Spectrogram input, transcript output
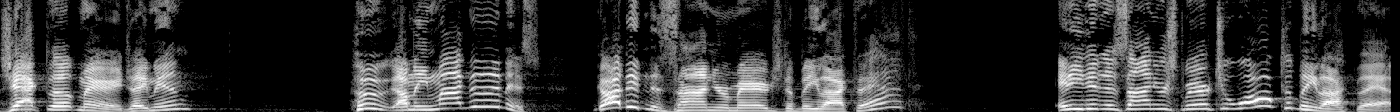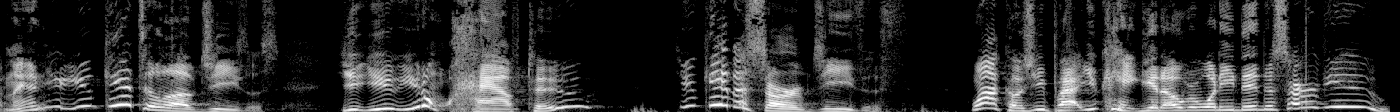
jacked up marriage. Amen? Who, I mean, my goodness. God didn't design your marriage to be like that. And He didn't design your spiritual walk to be like that, man. You, you get to love Jesus. You, you, you don't have to. You get to serve Jesus. Why? Because you, you can't get over what he did to serve you.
